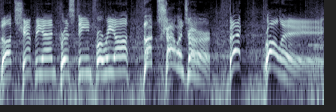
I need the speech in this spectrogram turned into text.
the champion Christine Ferea, the challenger Bec Rawlings.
